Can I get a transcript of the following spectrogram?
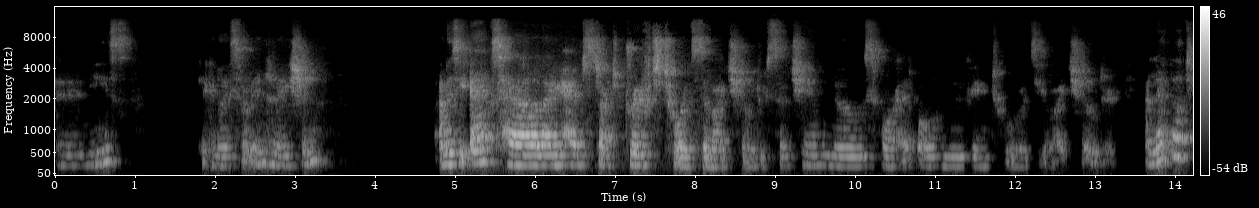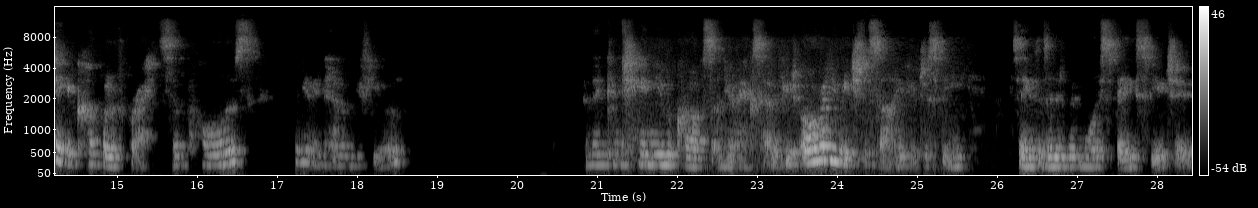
the knees. Take a nice full inhalation. And as you exhale, allow your head to start to drift towards the right shoulder. So chin, nose, forehead all moving towards your right shoulder. And let that take a couple of breaths. So pause when you inhale and refuel. And then continue across on your exhale. If you'd already reached the side, you'd just be seeing if there's a little bit more space for you to,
